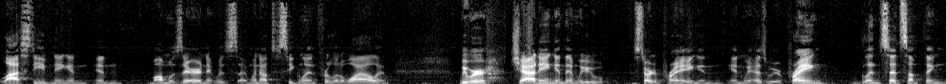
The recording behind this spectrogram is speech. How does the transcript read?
last evening, and, and mom was there, and it was I went out to see Glenn for a little while, and we were chatting, and then we started praying, and, and we, as we were praying, Glenn said something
